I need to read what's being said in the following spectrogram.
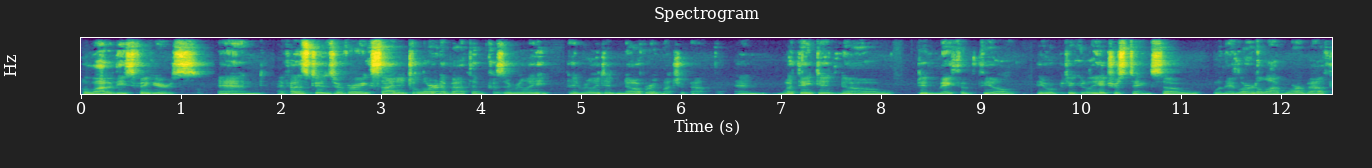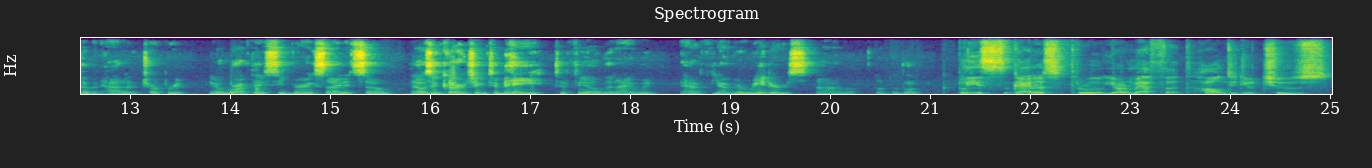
a lot of these figures, and I found students were very excited to learn about them because they really they really didn't know very much about them, and what they did know didn't make them feel they were particularly interesting. So when they learned a lot more about them and how to interpret their work, they seemed very excited. So that was encouraging to me to feel that I would have younger readers uh, of the book. Please guide us through your method. How did you choose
